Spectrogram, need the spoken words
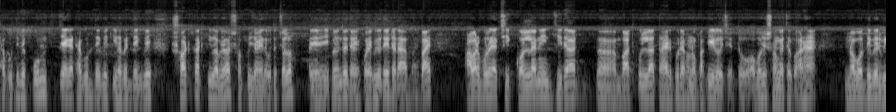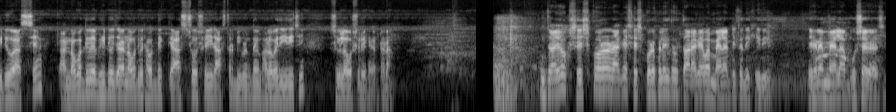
ঠাকুর দেবে, কোন জায়গায় ঠাকুর দেবে, কীভাবে দেখবে শর্টকাট কীভাবে হয়, সব কিছু জানিয়ে দেবো। তো চলো এই পর্যন্তই। দেখে পরে ভিডিওতে। টাটা বাই বাই আবার বলে রাখছি, কল্যাণী, জিরাট বাতকুল্লা তাহিরপুর এখনও বাকি রয়েছে। তো অবশ্যই সঙ্গে থেকো। আর হ্যাঁ নবদ্বীপের ভিডিও আসছে। আর নবদ্বীপের ভিডিও যারা নবদ্বীপের ঠাকুর দেখতে আসছো, সেই রাস্তার বিবরণ আমি ভালোভাবে দিয়ে দিয়েছি, সেগুলো অবশ্যই দেখে টাটা। যাই হোক, শেষ করার আগে, শেষ করে ফেলেই তো তার আগে আবার দিকটা দেখিয়ে দিই। এখানে মেলা বসে গেছে।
